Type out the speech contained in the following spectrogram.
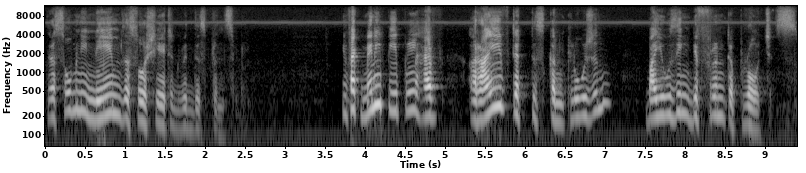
There are so many names associated with this principle. In fact, many people have arrived at this conclusion by using different approaches.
